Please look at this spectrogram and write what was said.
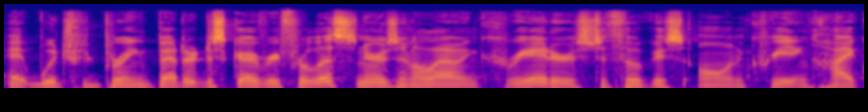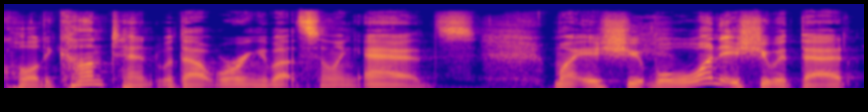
eh, which would bring better discovery for listeners and allowing creators to focus on creating high quality content without worrying about selling ads. My issue, well, one issue with that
